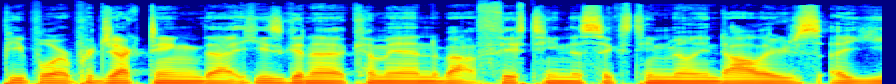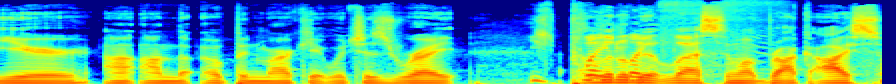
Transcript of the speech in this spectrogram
people are projecting that he's going to come in about fifteen to sixteen million dollars a year on, the open market, which is right a little like, bit less than what Brock Os-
